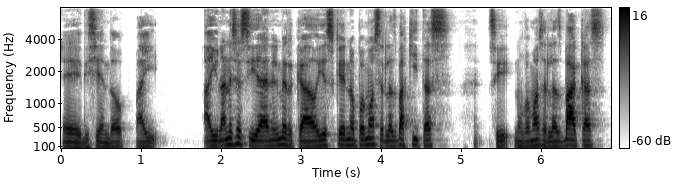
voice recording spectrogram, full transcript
eh, diciendo, hay, hay una necesidad en el mercado y es que no podemos hacer las vaquitas, ¿sí? no podemos hacer las vacas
